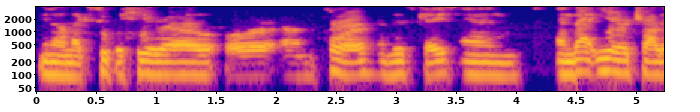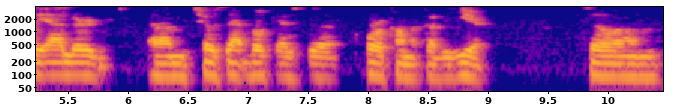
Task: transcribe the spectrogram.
you know like superhero or um, horror in this case and and that year charlie adler um, chose that book as the horror comic of the year. So um,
